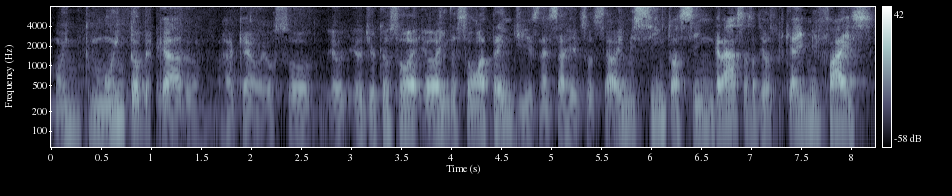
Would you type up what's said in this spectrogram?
Muito, muito obrigado, Raquel. Eu sou, eu, eu, digo que eu sou, eu ainda sou um aprendiz nessa rede social e me sinto assim, graças a Deus, porque aí me faz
